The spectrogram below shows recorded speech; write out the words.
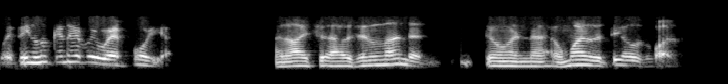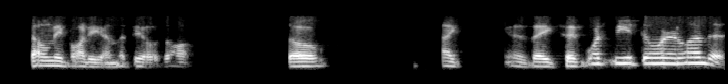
We've been looking everywhere for you. And I said, I was in London doing, uh, and one of the deals was tell anybody and the deal's off. So they said, What were you doing in London?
